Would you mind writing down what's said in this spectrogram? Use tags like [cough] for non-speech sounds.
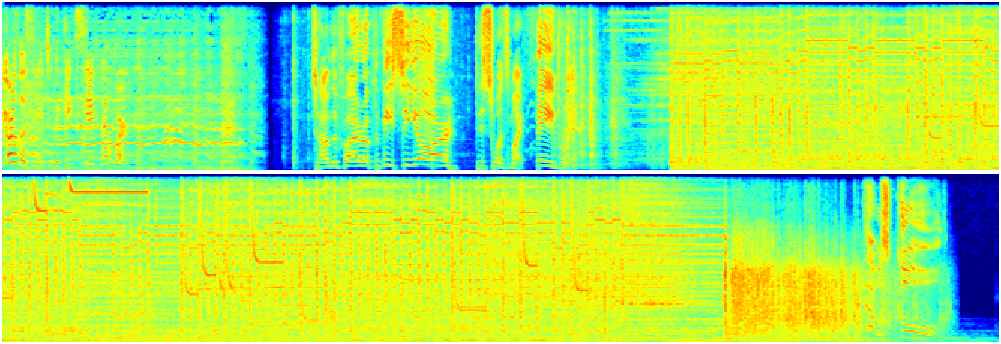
You're listening to the Geekscape Network. Time to fire up the VCR. This one's my favorite. That was gold.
